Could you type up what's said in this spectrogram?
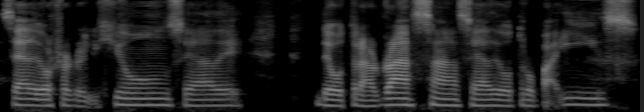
sea de otra religión, sea de, otra raza, sea de otro país.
